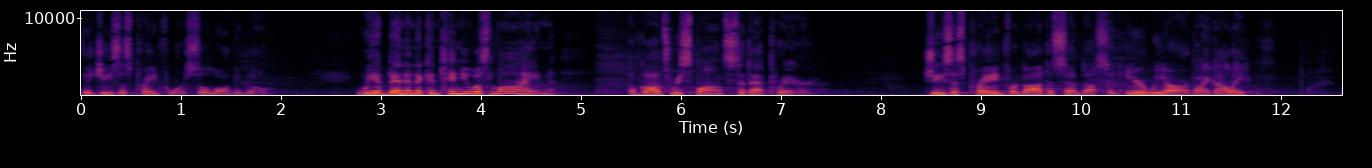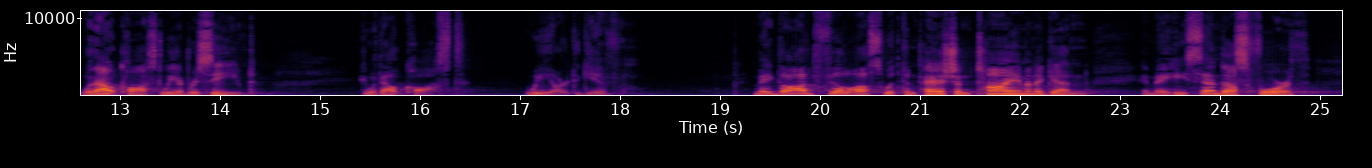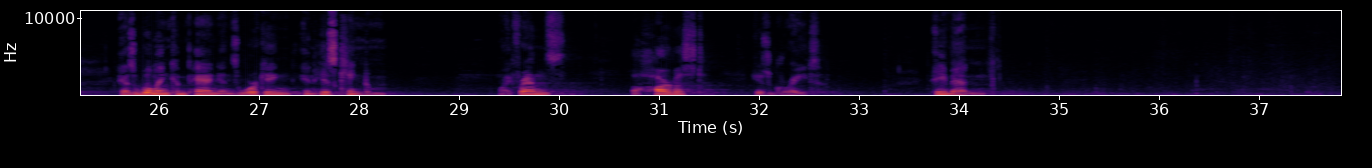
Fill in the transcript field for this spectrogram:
that Jesus prayed for so long ago. We have been in a continuous line of God's response to that prayer. Jesus prayed for God to send us, and here we are, by golly. Without cost, we have received, and without cost, we are to give. May God fill us with compassion time and again, and may He send us forth as willing companions working in his kingdom. My friends, the harvest is great. Amen.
